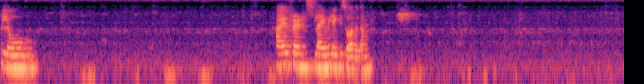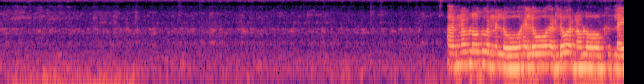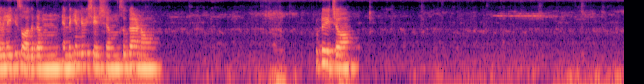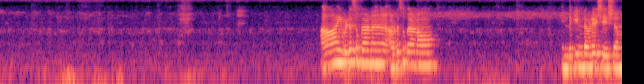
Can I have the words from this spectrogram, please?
Hello. Hi friends ലൈവിലേക്ക് സ്വാഗതം. Arna vlog വന്നല്ലോ. Hello hello Arna vlog. ലൈവിലേക്ക് സ്വാഗതം. എന്തൊക്കെയുണ്ട് വിശേഷം? സുഖാണോ? ഫുഡ് കഴിച്ചോ? ആ ഇവിടെ സുഖാണ്. അവിടെ സുഖാണോ? എന്തൊക്കെയുണ്ട് അവിടെ വിശേഷം?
